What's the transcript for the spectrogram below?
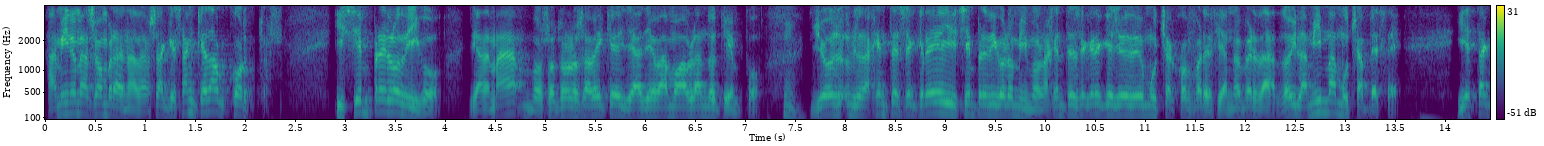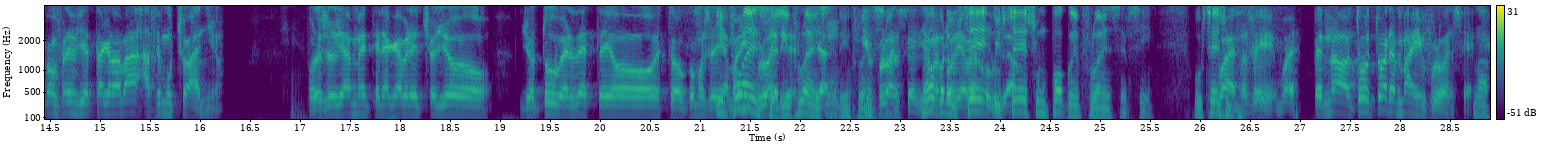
A mí no me asombra nada, o sea que se han quedado cortos. Y siempre lo digo, y además vosotros lo sabéis que ya llevamos hablando tiempo. Sí. Yo, la gente se cree, y siempre digo lo mismo, la gente se cree que yo doy muchas conferencias, no es verdad, doy la misma muchas veces. Y esta conferencia está grabada hace muchos años. Sí. Por eso ya me tenía que haber hecho yo youtuber de este o esto, ¿cómo se llama? Influencer, influencer, Ya- influencer. influencer, ya no, pero usted, usted es un poco influencer, sí. Usted es un Bueno, sí, bueno, pero no, tú, tú eres más influencer. No.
